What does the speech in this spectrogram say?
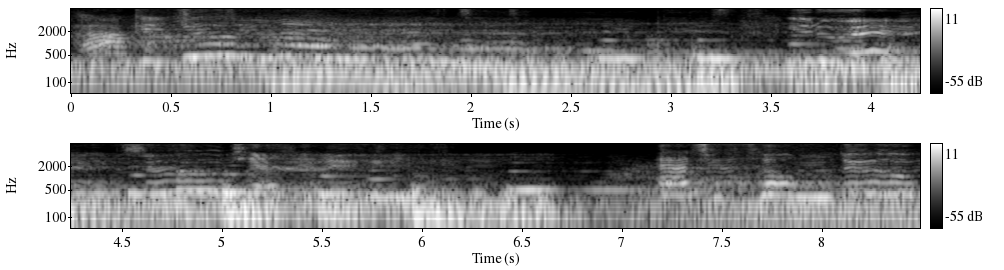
How could you be mad at a time like this? You'd rain so gently as you float through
